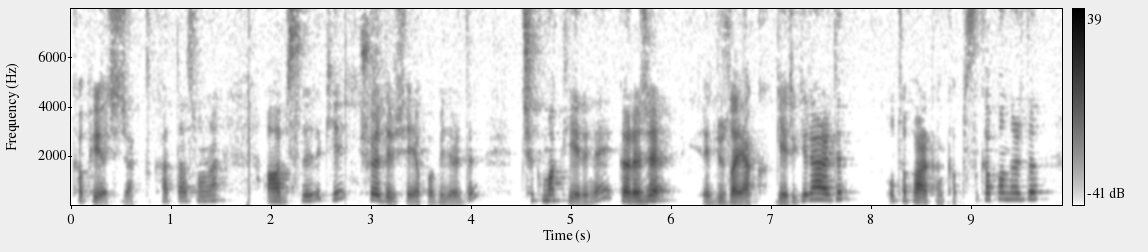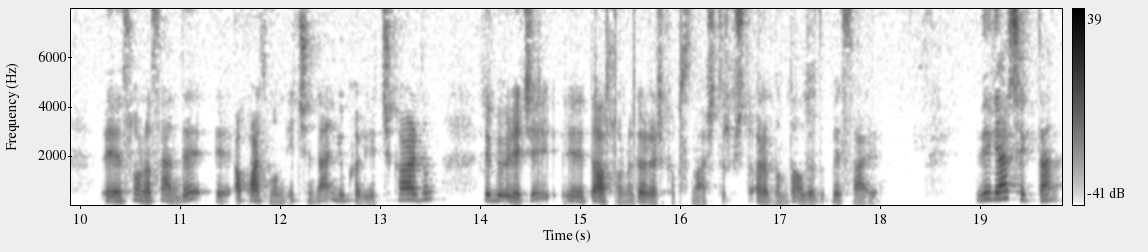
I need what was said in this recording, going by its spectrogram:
kapıyı açacaktık. Hatta sonra abisi dedi ki şöyle de bir şey yapabilirdin. Çıkmak yerine garaja e, düz ayak geri girerdin. Otoparkın kapısı kapanırdı. E, sonra sen de e, apartmanın içinden yukarıya çıkardın ve böylece e, daha sonra garaj kapısını açtırıp işte arabanı da alırdık vesaire. Ve gerçekten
